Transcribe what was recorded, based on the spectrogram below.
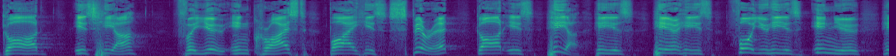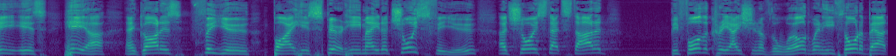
God is here for you. In Christ, by His Spirit, God is here. He is here. He is for you. He is in you. He is here. And God is for you by His Spirit. He made a choice for you, a choice that started before the creation of the world, when he thought about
